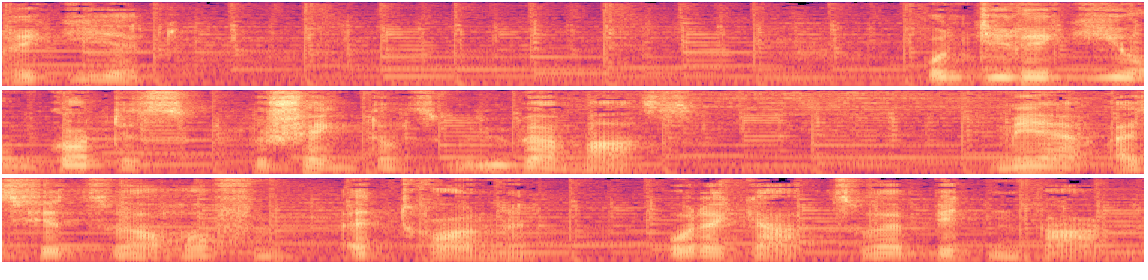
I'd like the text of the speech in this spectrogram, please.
regiert. Und die Regierung Gottes beschenkt uns im Übermaß, mehr als wir zu erhoffen, erträumen oder gar zu erbitten wagen.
